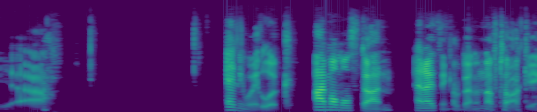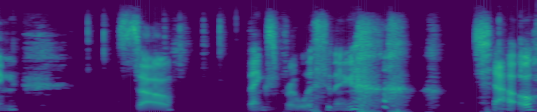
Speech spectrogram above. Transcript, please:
yeah. Anyway, look. I'm almost done, and I think I've done enough talking. So, thanks for listening. Ciao.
